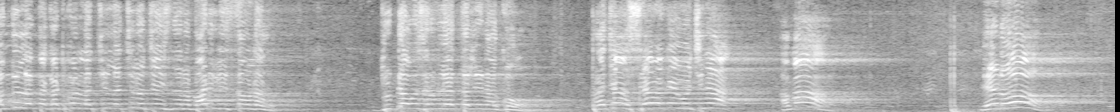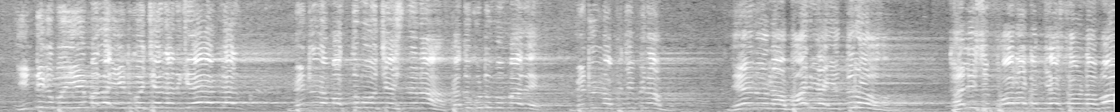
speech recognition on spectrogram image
అంగుళ్ళంతా కట్టుకొని లచ్చలు లచ్చలు వచ్చేసిందని బాడీలు ఇస్తా ఉన్నారు. దుడ్డు అవసరం లేదు తల్లి నాకు. ప్రజా సేవకై వచ్చిన అమ్మా నేను ఇంటికి పోయి మళ్ళీ ఇంటికి వచ్చేదానికి ఏం లేదు. బిడ్డల మొత్తము చేసిన పెద్ద కుటుంబం మాది. బిడ్డలు నొప్పి చెప్పినాం. నేను నా భార్య ఇద్దరు కలిసి పోరాటం చేస్తూ ఉన్నాము.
